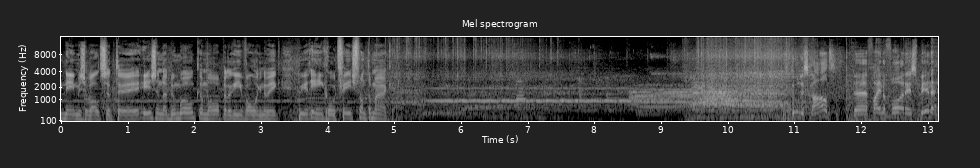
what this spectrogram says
Moet nemen zoals het uh, is en dat doen we ook. En we hopen er hier volgende week weer één groot feest van te maken. is gehaald. De Final Four is binnen.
